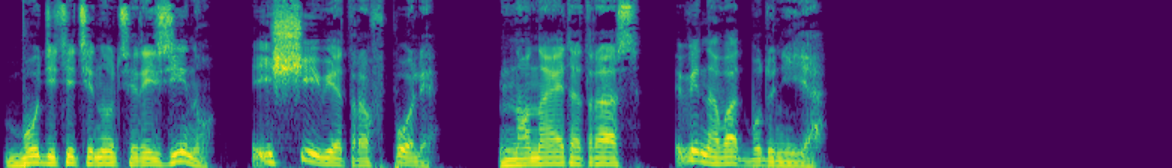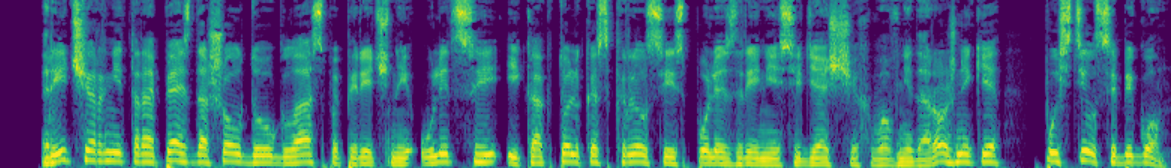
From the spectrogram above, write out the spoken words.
Будете тянуть резину, ищи ветра в поле. Но на этот раз виноват буду не я. Ричард, не торопясь, дошел до угла с поперечной улицы и, как только скрылся из поля зрения сидящих во внедорожнике, пустился бегом.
